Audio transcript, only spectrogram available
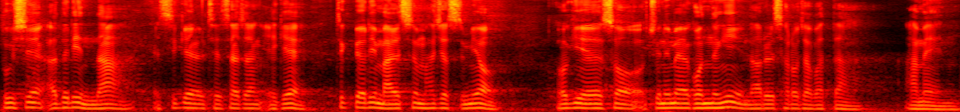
부시의 아들인 나 에스겔 제사장에게 특별히 말씀하셨으며 거기에서 주님의 권능이 나를 사로잡았다. 아멘.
